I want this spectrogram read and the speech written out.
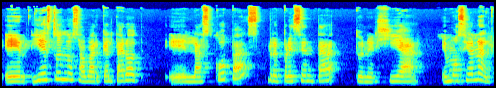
Eh, y esto los abarca el tarot. Eh, las copas representa tu energía emocional,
